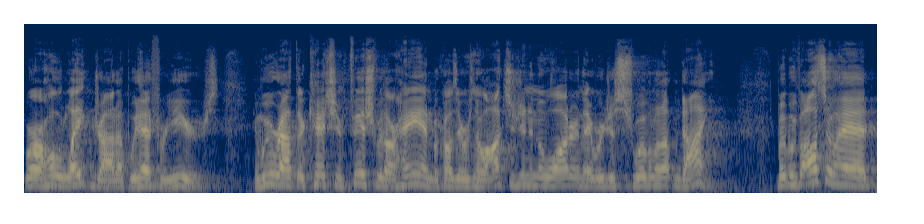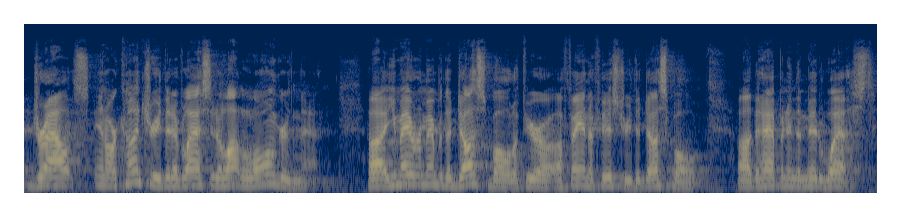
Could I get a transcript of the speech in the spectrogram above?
where our whole lake dried up. We had for years. And we were out there catching fish with our hand because there was no oxygen in the water and they were just swiveling up and dying. But we've also had droughts in our country that have lasted a lot longer than that. Uh, you may remember the Dust Bowl, if you're a, a fan of history, the Dust Bowl uh, that happened in the Midwest.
